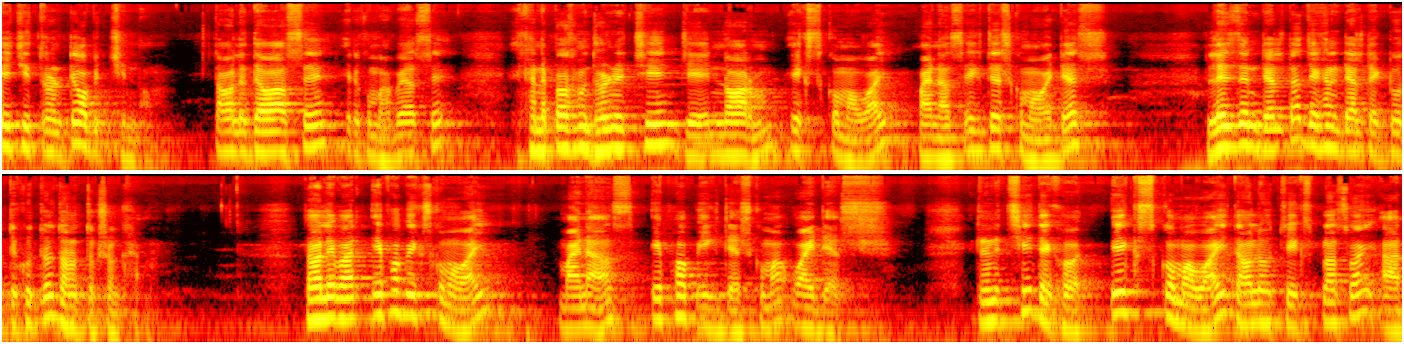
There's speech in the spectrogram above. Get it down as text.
এই চিত্রণটি অবিচ্ছিন্ন। তাহলে দেওয়া আছে, এরকমভাবে আছে। এখানে প্রথমে ধরে নিচ্ছি যে norm x comma y minus x dash comma y dash less than delta যেখানে ডেল্টা একটু অতি ক্ষুদ্র ধনাত্মক সংখ্যা। তাহলে এবার f of x comma y minus f of x dash comma y dash এটা নিচ্ছি, দেখো এক্স কমা ওয়াই তাহলে হচ্ছে এক্স প্লাস ওয়াই আর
